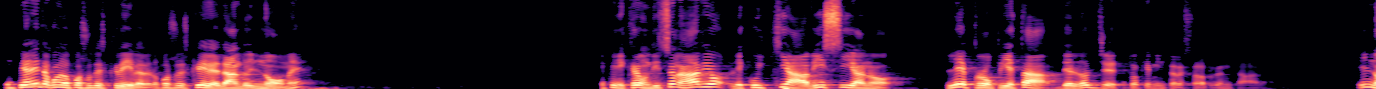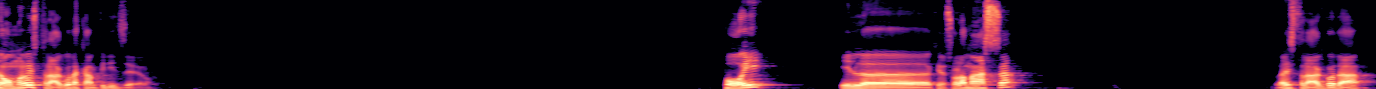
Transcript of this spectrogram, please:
Un pianeta come lo posso descrivere? Lo posso descrivere dando il nome, e quindi creo un dizionario le cui chiavi siano le proprietà dell'oggetto che mi interessa rappresentare. Il nome lo estraggo da campi di zero. Poi il, so, la massa la estraggo da,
